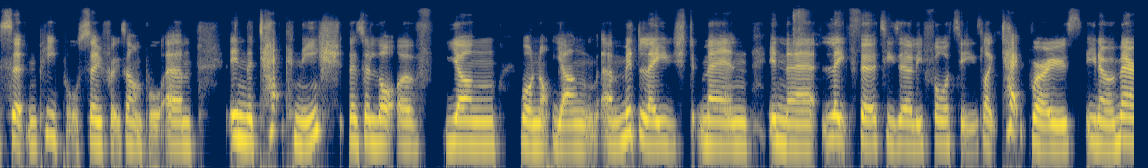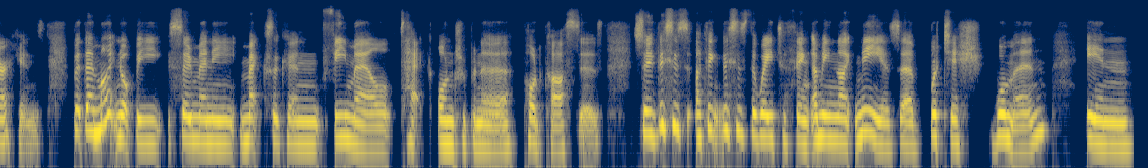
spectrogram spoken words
certain people. So, for example, um, in the tech niche, there's a lot of young, well, not young, uh, middle aged men in their late 30s, early 40s, like tech bros, you know, Americans. But there might not be so many Mexican female tech entrepreneur podcasters. So, this is, I think, this is the way to think. I mean, like me as a British woman, in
